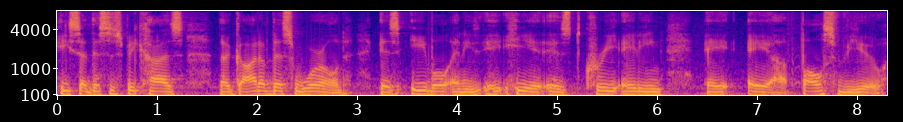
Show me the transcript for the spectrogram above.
He said, This is because the God of this world is evil and he, he is creating a, a, a false view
